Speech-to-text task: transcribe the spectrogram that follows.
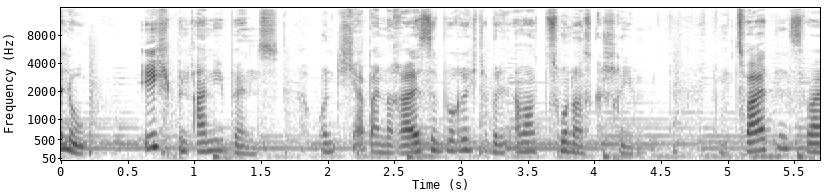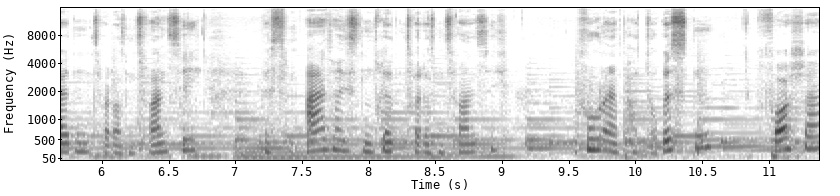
Hallo, ich bin Annie Benz und ich habe einen Reisebericht über den Amazonas geschrieben. Vom 2.2.2020 bis zum 21.03.2020 fuhren ein paar Touristen, Forscher,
